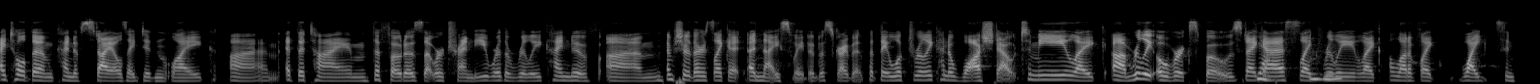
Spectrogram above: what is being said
I told them kind of styles I didn't like. Um, at the time, the photos that were trendy were the really kind of, um, I'm sure there's like a, a, nice way to describe it, but they looked really kind of washed out to me, like um, really overexposed, I yeah. guess, like mm-hmm. really like a lot of like whites and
